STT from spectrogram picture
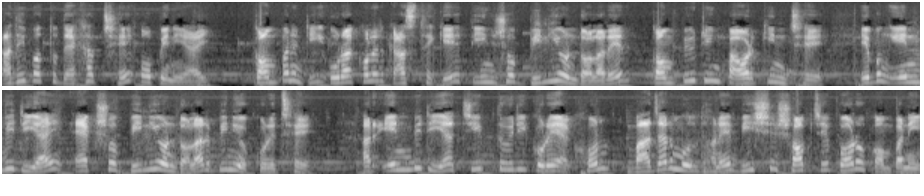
আধিপত্য দেখাচ্ছে ওপেন এআই কোম্পানিটি ওরাকলের কাছ থেকে তিনশো বিলিয়ন ডলারের কম্পিউটিং পাওয়ার কিনছে এবং এনভিডিয়ায় একশো বিলিয়ন ডলার বিনিয়োগ করেছে। আর এনভিডিয়া চিপ তৈরি করে এখন বাজার মূলধনে বিশ্বের সবচেয়ে বড় কোম্পানি।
